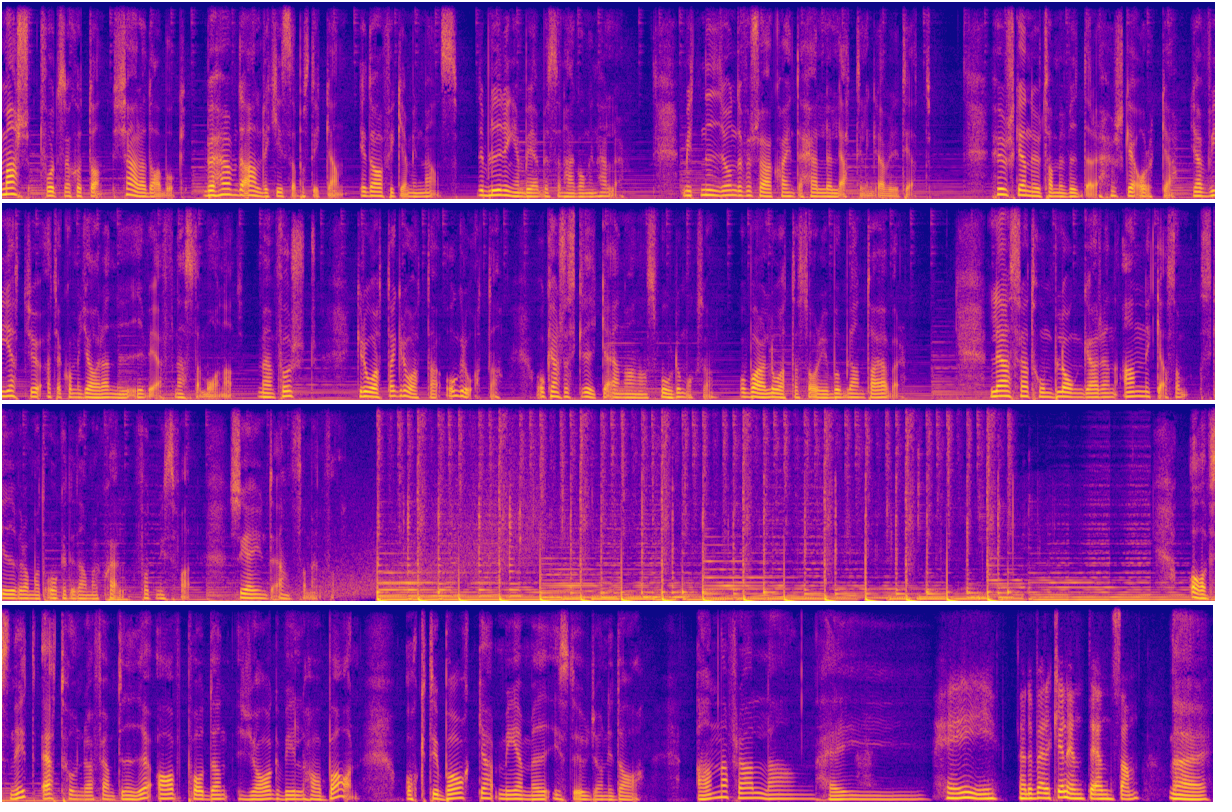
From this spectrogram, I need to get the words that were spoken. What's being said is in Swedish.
Mars 2017. Kära dagbok. Behövde aldrig kissa på stickan. Idag fick jag min mens. Det blir ingen bebis den här gången heller. Mitt nionde försök har inte heller lett till en graviditet. Hur ska jag nu ta mig vidare? Hur ska jag orka? Jag vet ju att jag kommer göra en ny IVF nästa månad. Men först gråta, gråta och gråta. Och kanske skrika en och annan svordom också. Och bara låta sorgebubblan ta över. Läser att hon bloggaren Annika som skriver om att åka till Danmark själv fått missfall. Så jag är ju inte ensam i alla fall. Avsnitt 159 av podden Jag vill ha barn. Och tillbaka med mig i studion idag Anna Frallan, hej! Hej! Jag är verkligen inte ensam. Nej.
